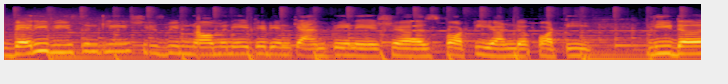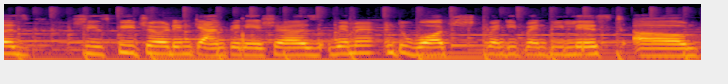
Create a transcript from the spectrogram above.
Very recently, she's been nominated in Campaign Asia's 40 Under 40 Leaders. She's featured in Campaign Asia's Women to Watch 2020 list. Um,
